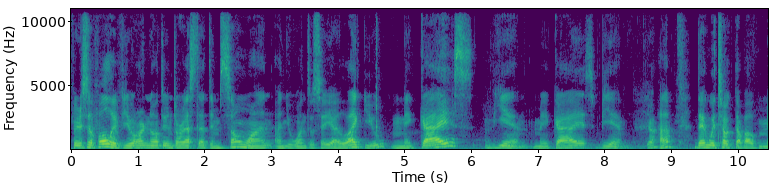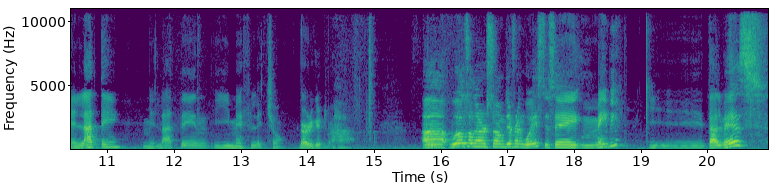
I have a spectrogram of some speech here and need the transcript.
First of all, if you are not interested in someone and you want to say I like you, me caes bien, me caes bien. Yeah. Huh? Then we talked about me late, me laten y me flechó. Very good. Uh, we also learned some different ways to say maybe, tal vez,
